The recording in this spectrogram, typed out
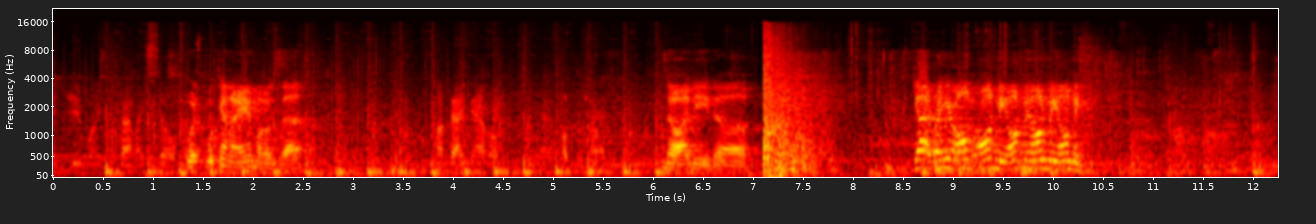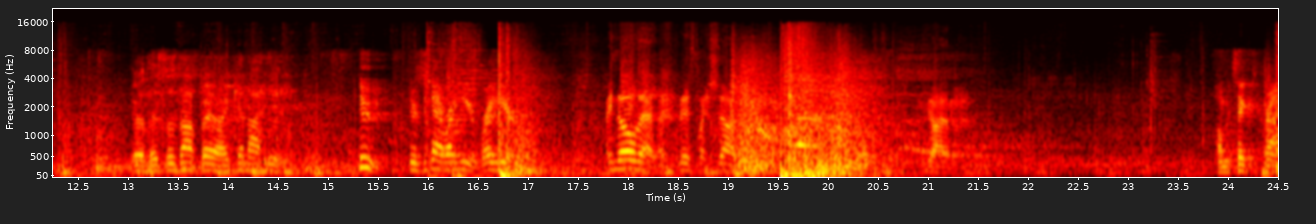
didn't do my myself. What, what kind of ammo is that? I'm back ammo. Yeah. No, I need, uh... Guy, right here, on, on me, on me, on me, on me. Bro, this is not fair. I cannot hit. Dude, there's a guy right here, right here. I know that. I missed my shot. Got him. I'm gonna take the crown.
